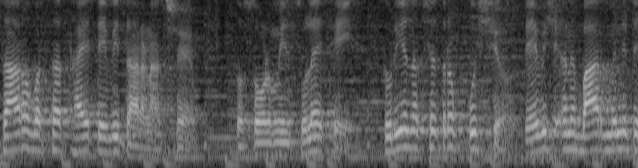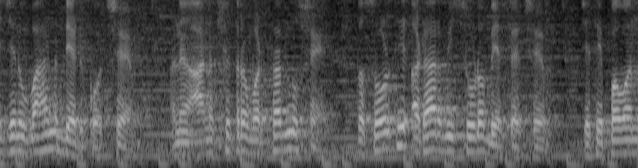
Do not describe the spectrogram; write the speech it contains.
સારો વરસાદ થાય તેવી ધારણા છે. તો સોળમી જુલાઈથી સૂર્ય નક્ષત્ર પુષ્ય ત્રેવીસ અને બાર મિનિટ જેનું વાહન દેડકો છે અને આ નક્ષત્ર વરસાદનું છે, તો સોળથી અઢાર વિછોડો બેસે છે, જેથી પવન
